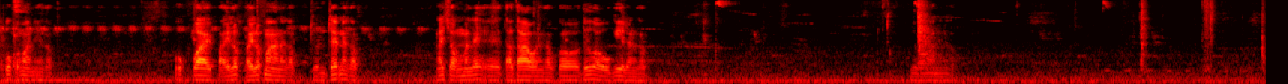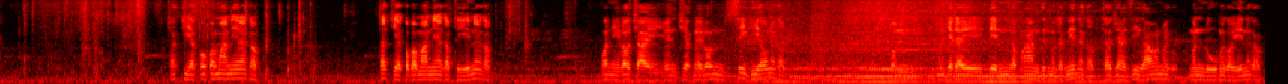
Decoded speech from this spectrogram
นี่ครับปุ๊กประมาณนี้ครับปุ๊กไปไปลบไปลบมานะครับ จนเสร็จนะครับให้ช่องมันเละตาตาวนะครับ ก็ถือว่าโอเคแล้วนะครับอยู่ประมาณนี้นะครับตักเกียก็ประมาณนี้นะครับตักเกียก็ประมาณนี้ครับถีนะครับ วันนี้เราใจเป็นเชือกไนล่อนสีเขียวนะครับผม มันจะได้เด่นกับอ่านขึ้นมาสักนิดนะครับถ้าใช้สีขาวมันไม่มันดูไม่ค่อยเห็นนะครับ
